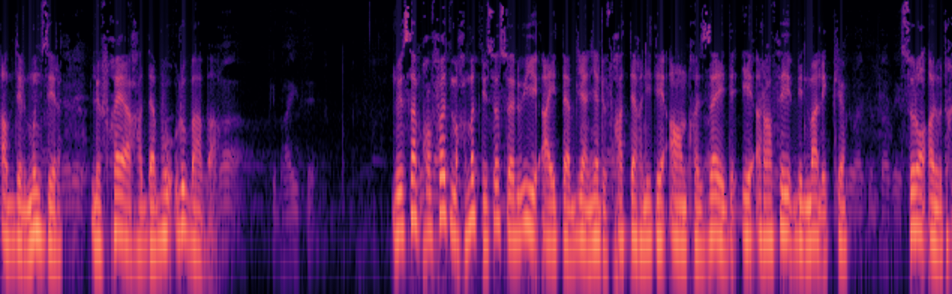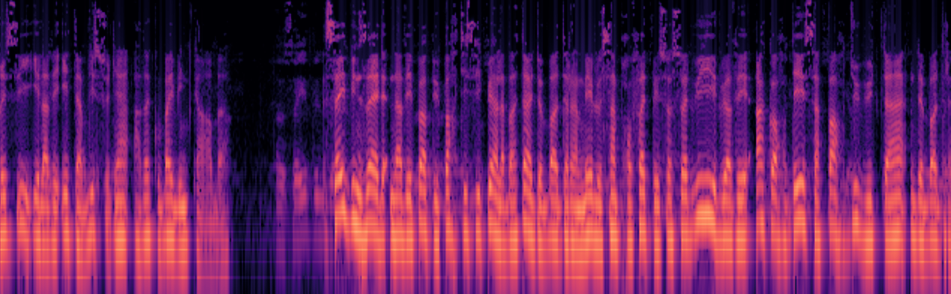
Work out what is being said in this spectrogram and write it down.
Abdel Munzir, le frère d'Abu Lubaba. Le saint prophète Mohammed lui a établi un lien de fraternité entre Zayd et Rafi bin Malik. Selon un autre récit, il avait établi ce lien avec Ubay bin Ka'b. Saïd bin Zaid n'avait pas pu participer à la bataille de Badr, mais le saint prophète, paix lui, lui avait accordé sa part du butin de Badr.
